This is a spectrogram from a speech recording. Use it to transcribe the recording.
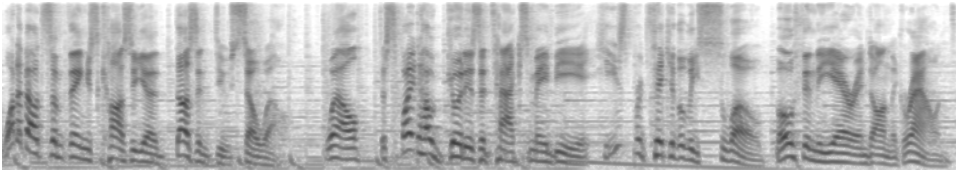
what about some things Kazuya doesn't do so well? Well, despite how good his attacks may be, he's particularly slow, both in the air and on the ground.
